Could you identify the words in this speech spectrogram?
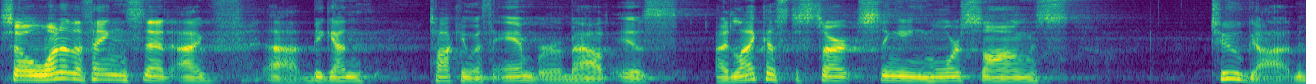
So, one of the things that I've uh, begun talking with Amber about is I'd like us to start singing more songs to God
